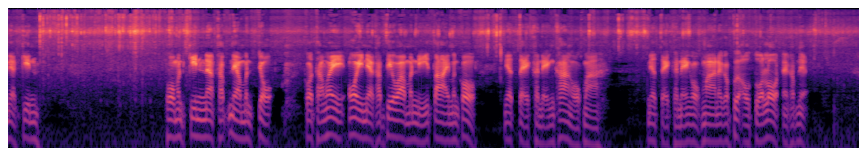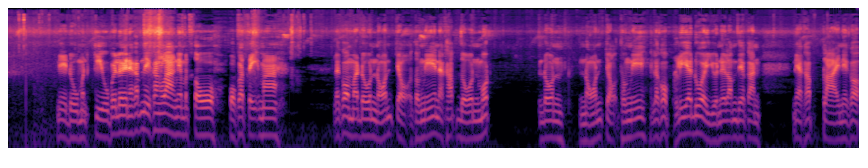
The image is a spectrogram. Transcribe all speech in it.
เนี่ยกิน พอมันกินนะครับ เนี่ยมันเจาะ ก็ทำให้อ้อยเนี่ยครับที่ว่ามันหนีตายมันก็เนี่ยแตกแขนงข้างออกมา เนี่ยแตกแขนงออกมานะครับเพื่อเอาตัวรอดนะครับเนี่ยนี่ดูมันกิ่วไปเลยนะครับนี่ข้างล่างเนี่ยมันโตปกติมา แล้วก็มาโดนหนอนเจาะตรงนี้นะครับ โดนมด โดนหนอนเจาะตรงนี้ แล้วก็เพลี้ยด้วยอยู่ในลำเดียวกันเนี่ยครับปลายเนี่ยก็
